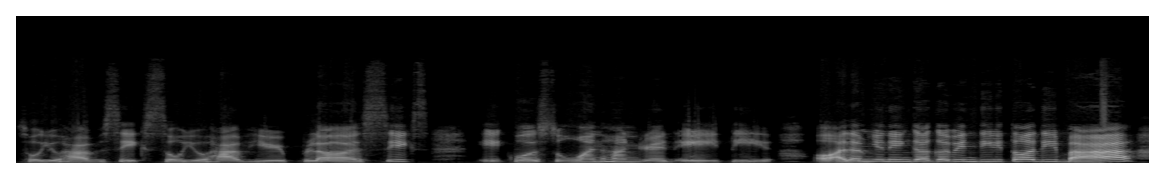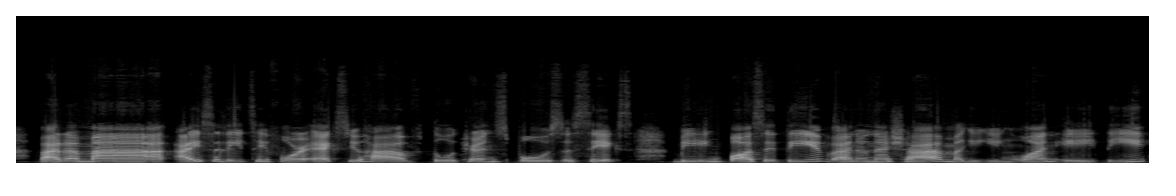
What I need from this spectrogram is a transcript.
So you have 6. So you have here plus 6 equals to 180. O, alam niyo na yung gagawin dito, di ba? Para ma-isolate si 4x, you have to transpose 6. Being positive, ano na siya? Magiging 180.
